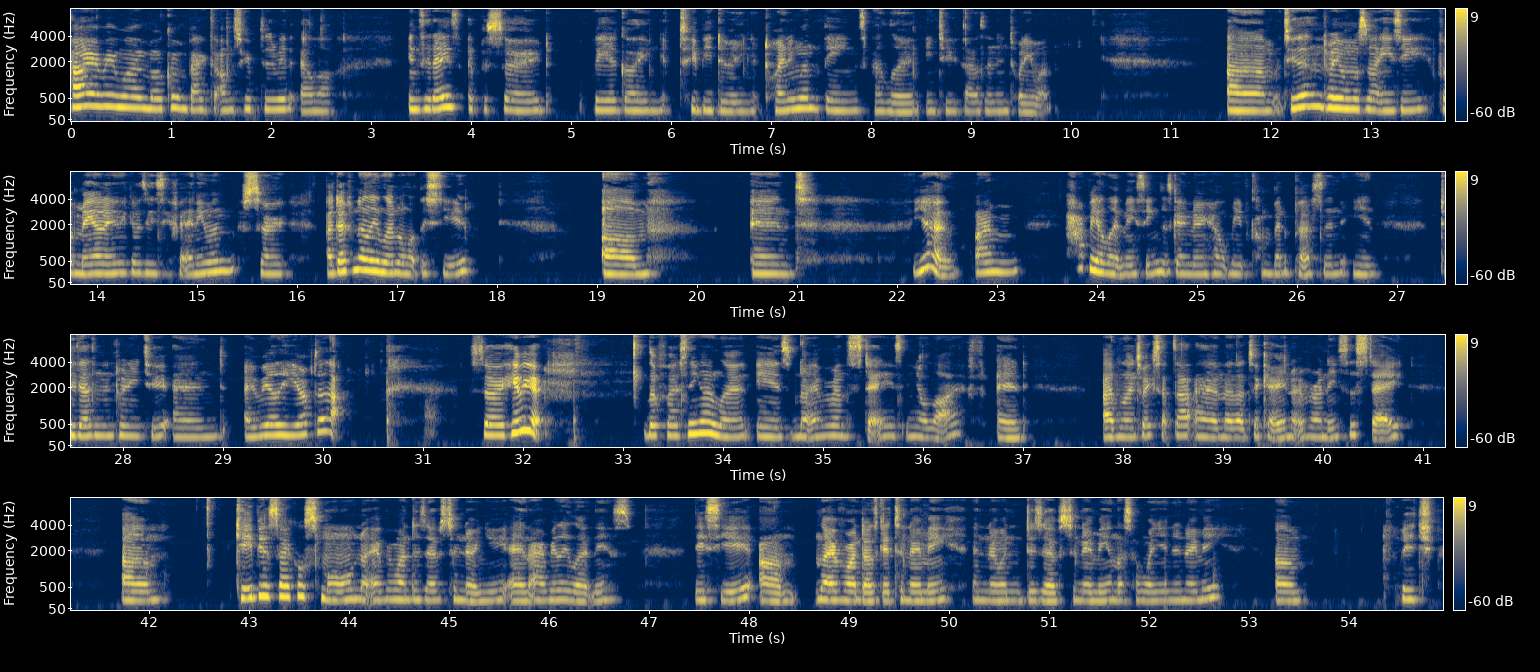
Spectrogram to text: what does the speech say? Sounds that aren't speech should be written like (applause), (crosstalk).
Hi everyone, welcome back to Unscripted with Ella. In today's episode, we are going to be doing 21 things I learned in 2021. Um, 2021 was not easy for me. I don't think it was easy for anyone. So I definitely learned a lot this year. Um, and yeah, I'm happy I learned these things. It's going to help me become a better person in 2022 and every other year after that. So here we go. The first thing I learned is not everyone stays in your life, and I've learned to accept that and that that's okay. Not everyone needs to stay. Um, keep your circle small. Not everyone deserves to know you, and I really learned this this year. Um, not everyone does get to know me, and no one deserves to know me unless I want you to know me. Um, which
